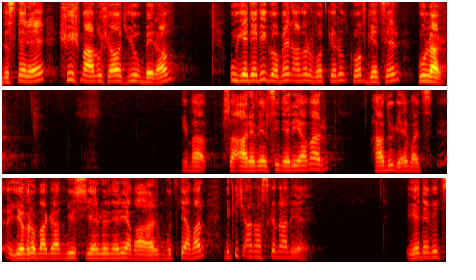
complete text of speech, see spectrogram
նստեր է, շիշմը անուշահոտ յուղ բերավ ու յետևի գոմեն անոր ոտքերում կով գեցեր գուլար։ Հիմա սա արևելցիների համար հadouk է, բայց եվրոպական մյուս երկրների համար, մուտքի համար մի քիչ անհասկանալի է։ Յետևից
